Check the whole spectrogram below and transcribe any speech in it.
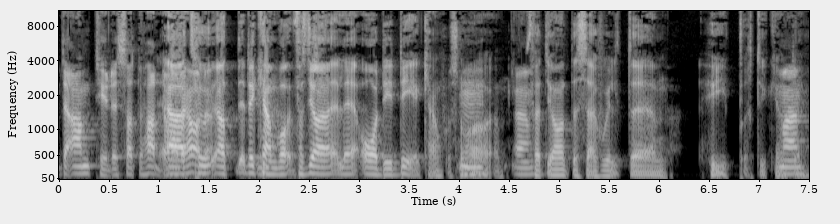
det antyddes att du hade Jag ADHD? tror att det kan vara, fast jag, eller ADD kanske snarare. Mm, ja. För att jag är inte särskilt eh, hyper tycker jag Men, inte.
